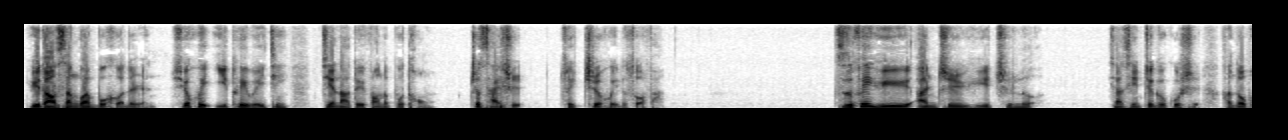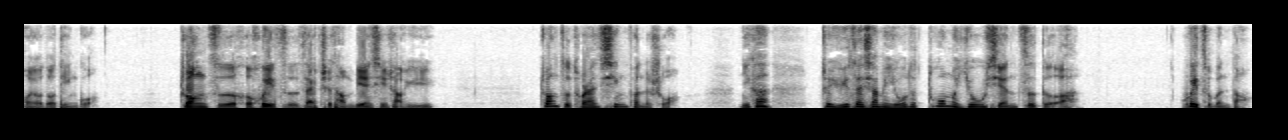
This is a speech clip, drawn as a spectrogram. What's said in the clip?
遇到三观不合的人，学会以退为进，接纳对方的不同，这才是最智慧的做法。子非鱼，安知鱼之乐？相信这个故事很多朋友都听过。庄子和惠子在池塘边欣赏鱼，庄子突然兴奋地说：“你看，这鱼在下面游得多么悠闲自得啊！”惠子问道：“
